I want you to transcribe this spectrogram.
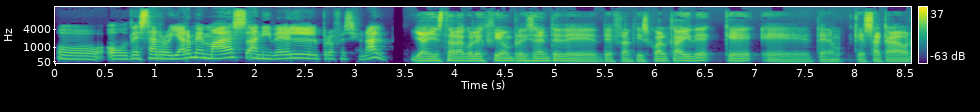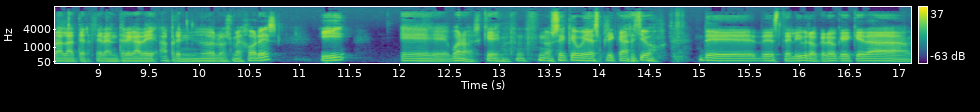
o, desarrollarme más a nivel profesional. Y ahí está la colección precisamente de, Francisco Alcaide, que, eh, que saca ahora la tercera entrega de Aprendiendo de los Mejores. Y eh, bueno, es que no sé qué voy a explicar yo de, este libro. Creo que queda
